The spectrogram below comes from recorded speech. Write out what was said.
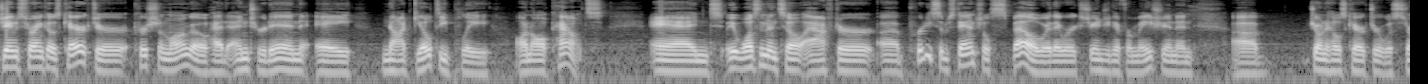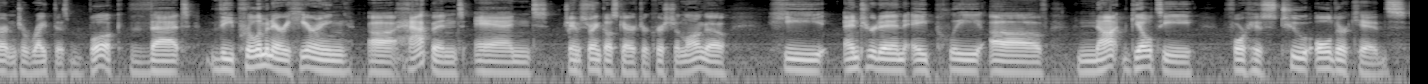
James Franco's character Christian Longo had entered in a not guilty plea on all counts. And it wasn't until after a pretty substantial spell where they were exchanging information and uh, Jonah Hill's character was starting to write this book that the preliminary hearing uh, happened and James Franco's character, Christian Longo, he entered in a plea of not guilty for his two older kids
